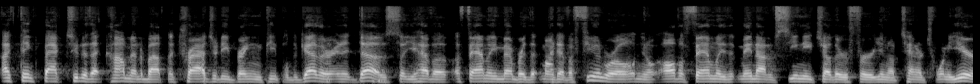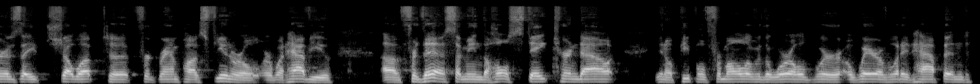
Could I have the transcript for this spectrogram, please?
I think back too to that comment about the tragedy bringing people together, and it does. So you have a, a, family member that might have a funeral, you know, all the family that may not have seen each other for you know ten or twenty years, they show up to for grandpa's funeral or what have you. Uh, for this, I mean, the whole state turned out. You know, people from all over the world were aware of what had happened.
